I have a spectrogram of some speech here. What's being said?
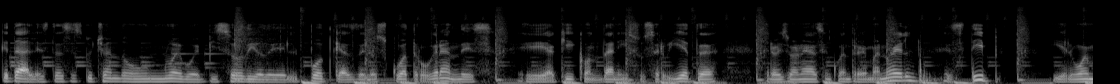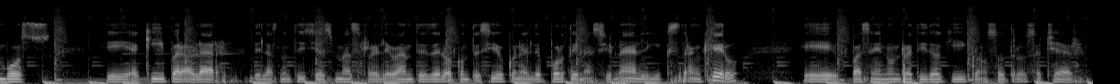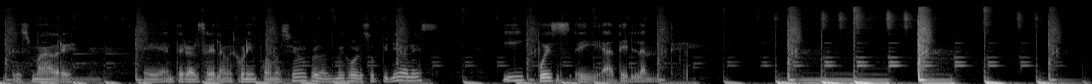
¿Qué tal? Estás escuchando un nuevo episodio del podcast de los cuatro grandes, eh, aquí con Dani y su servilleta. De la misma manera se encuentra Emanuel, Steve y el buen boss, eh, aquí para hablar de las noticias más relevantes de lo acontecido con el deporte nacional y extranjero. Eh, pasen un ratito aquí con nosotros a echar desmadre, eh, a enterarse de la mejor información con las mejores opiniones y pues eh, adelante.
